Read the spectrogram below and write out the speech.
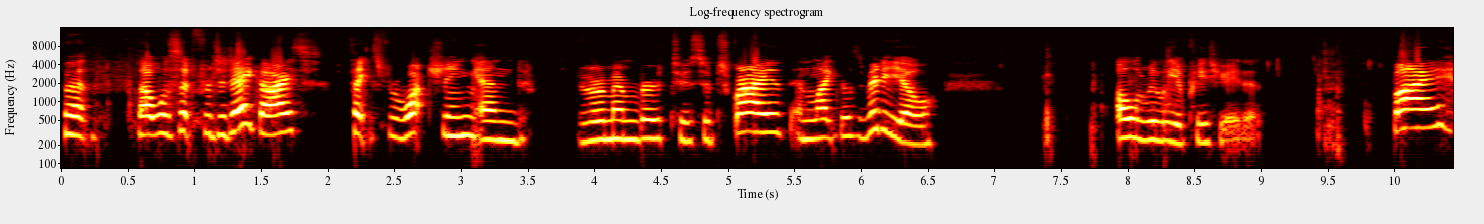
But that was it for today guys. Thanks for watching and remember to subscribe and like this video. I'll really appreciate it. Bye!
